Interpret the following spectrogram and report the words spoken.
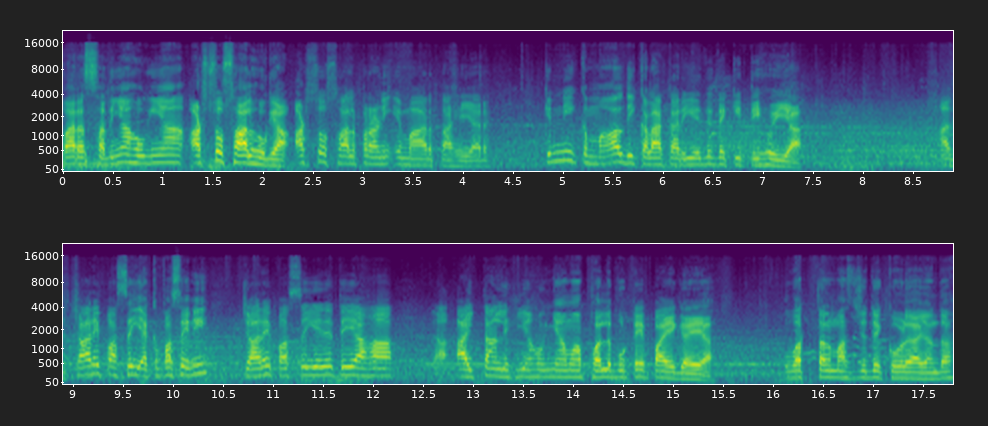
ਪਰ ਸਦੀਆਂ ਹੋ ਗਈਆਂ 800 ਸਾਲ ਹੋ ਗਿਆ 800 ਸਾਲ ਪੁਰਾਣੀ ਇਮਾਰਤ ਆ ਇਹ ਯਾਰ। ਕਿੰਨੀ ਕਮਾਲ ਦੀ ਕਲਾਕਾਰੀ ਇਹਦੇ ਤੇ ਕੀਤੀ ਹੋਈ ਆ। ਆ ਚਾਰੇ ਪਾਸੇ ਹੀ ਇੱਕ ਪਾਸੇ ਨਹੀਂ, ਚਾਰੇ ਪਾਸੇ ਹੀ ਇਹਦੇ ਤੇ ਆਹ ਆਇਤਾਂ ਲਿਖੀਆਂ ਹੋਈਆਂ ਵਾ, ਫੁੱਲ ਬੂਟੇ ਪਾਏ ਗਏ ਆ। ਵਤਲ ਮਸਜਿਦ ਦੇ ਕੋਲ ਆ ਜਾਂਦਾ।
